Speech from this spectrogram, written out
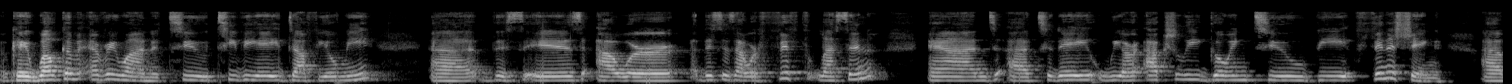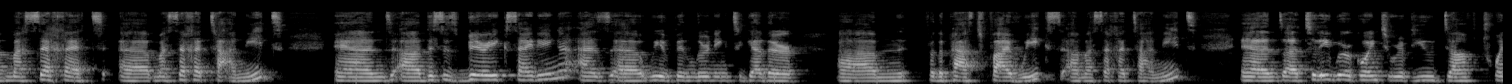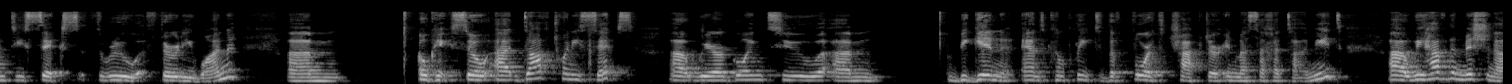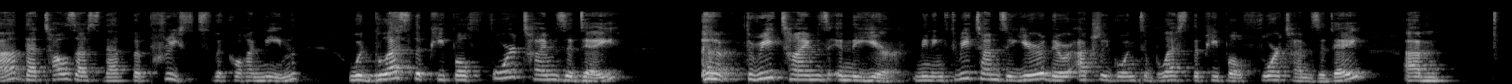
Okay, welcome everyone to TVA Daf Yomi. Uh, this is our this is our fifth lesson, and uh, today we are actually going to be finishing uh, Masechet uh, Masechet Ta'anit, and uh, this is very exciting as uh, we have been learning together um, for the past five weeks uh, Masechet Ta'anit. And uh, today we're going to review Daf 26 through 31. Um, okay, so uh, Daf 26, uh, we're going to um, begin and complete the fourth chapter in Masechet Ta'anit. Uh, we have the Mishnah that tells us that the priests, the Kohanim, would bless the people four times a day three times in the year, meaning three times a year, they were actually going to bless the people four times a day. Um,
